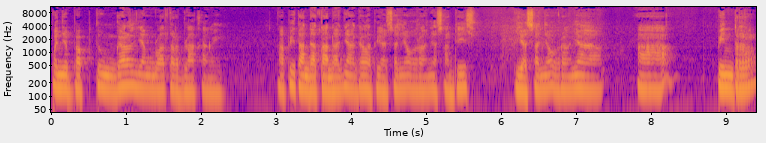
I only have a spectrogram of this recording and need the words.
penyebab tunggal yang melatar belakangi. Tapi tanda-tandanya adalah biasanya orangnya sadis, biasanya orangnya uh, pinter,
